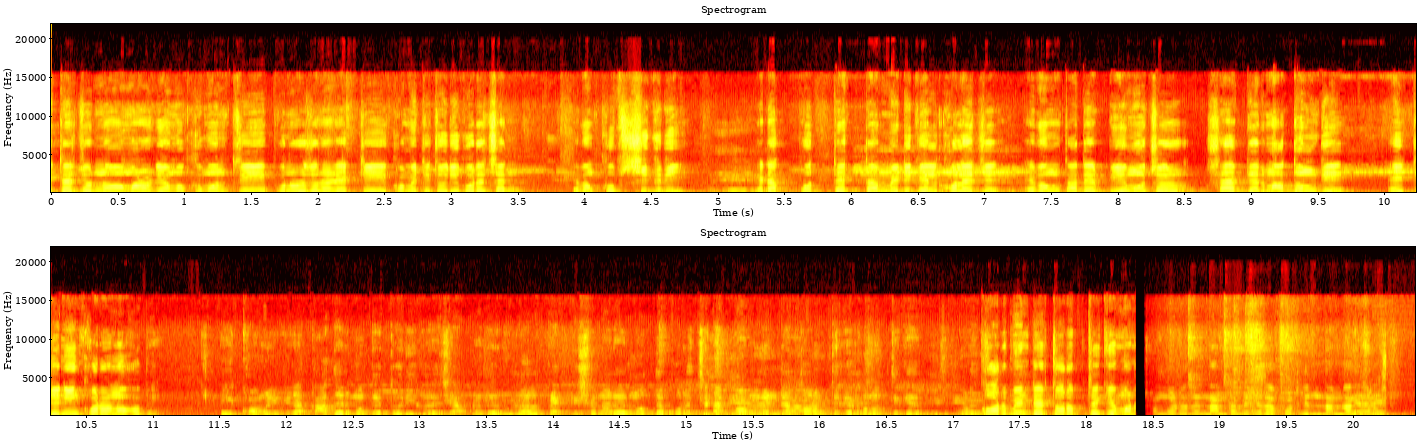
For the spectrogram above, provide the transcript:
এটার জন্য মাননীয় মুখ্যমন্ত্রী পনেরো জনের একটি কমিটি তৈরি করেছেন এবং খুব শীঘ্রই এটা প্রত্যেকটা মেডিকেল কলেজে এবং তাদের বিএমওচ সাহেবদের মাধ্যম দিয়ে এই ট্রেনিং করানো হবে। এই কমিউনিটিটা কাদের মধ্যে তৈরি করেছে? আপনাদের রুরাল প্র্যাকটিশনারের মধ্যে করেছে না গভর্নমেন্টের তরফ থেকে কোনো থেকে? গভর্নমেন্টের তরফ থেকে সংগঠনের নামটা লিখে দাও কঠিন নাম রাখতে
